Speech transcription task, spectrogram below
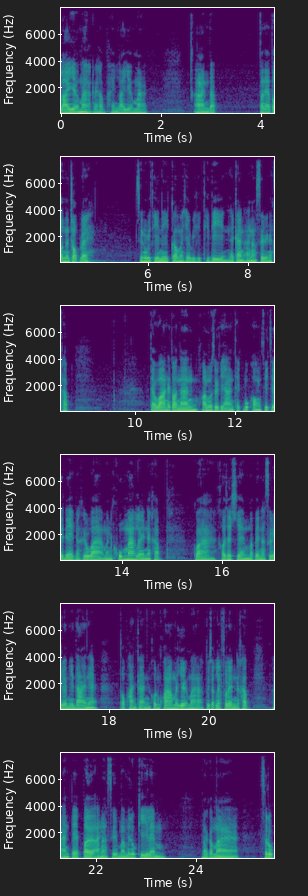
ไลท์เยอะมากนะครับ ไฮไลท์เยอะมาก อ่านแบบตั้งแต่ต้นจนจบเลย ซึ่งวิธีนี้ก็ไม่ใช่วิธีที่ดีในการอ่านหนังสือนะครับ แต่ว่าในตอนนั้นความรู้สึกที่อ่าน textbook ของ CJ Date ก็คือว่ามันคุ้มมากเลยนะครับ กว่าเขาจะเขียนมาเป็นหนังสือเล่มนี้ได้เนี่ยต้องผ่านการค้นคว้ามาเยอะมากดูจาก reference นะครับ อ่าน paper อ่านหนังสือมาไม่รู้กี่เล่ม แล้วก็มา สรุป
